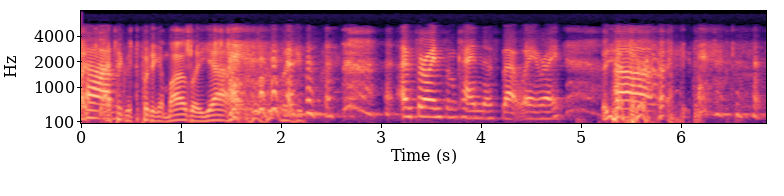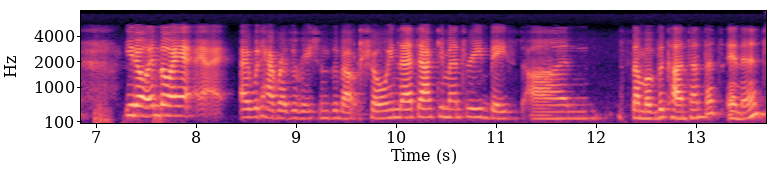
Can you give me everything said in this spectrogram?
I, I Um, think it's putting it mildly. Yeah. I'm throwing some kindness that way, right? Yes, Um, right. you know, and though I, I I would have reservations about showing that documentary based on some of the content that's in it.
